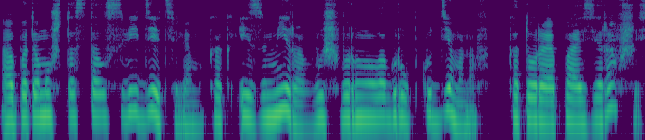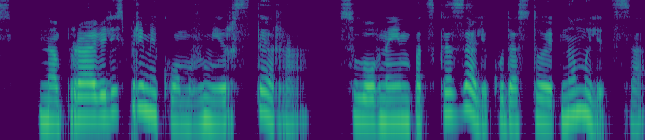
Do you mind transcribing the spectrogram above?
а потому что стал свидетелем, как из мира вышвырнула группку демонов, которые, поозиравшись, направились прямиком в мир Стерра, словно им подсказали, куда стоит намылиться.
